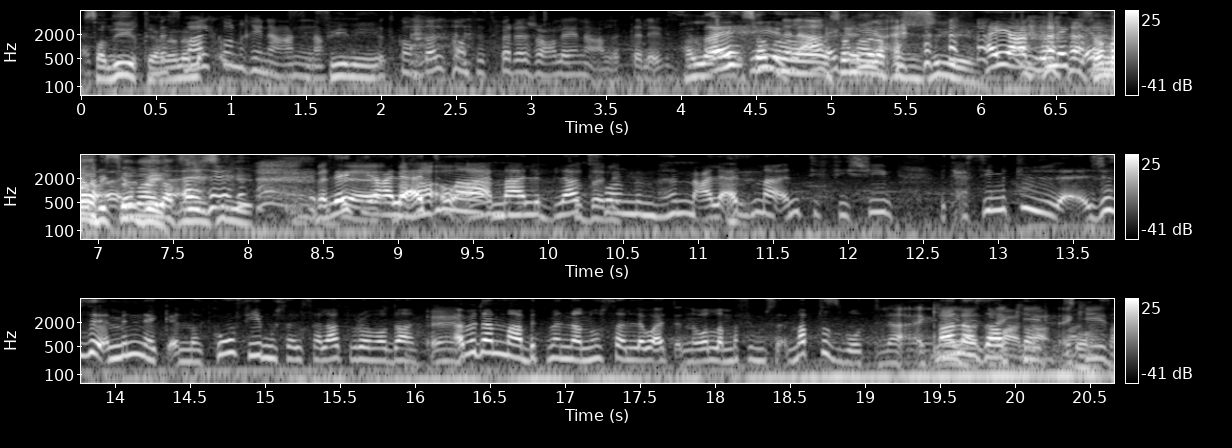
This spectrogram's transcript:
صديق. يعني بس ما لكم غنى عنا فيني بدكم ضلكم تتفرجوا علينا على التلفزيون. هلأ سما سما لها خصوصية. هي عم بقول لك سما سما خصوصية. بس ليكي على قد ما ما. البلاتفورم مهم على قد ما أنت في شيء بتحسيه مثل جزء منك إنه يكون في مسلسلات برمضان. إيه. ابدا ما بتمنى نوصل لوقت إنه والله ما في مسل... ما بتزبط. لا أكيد ما ظابطة. أكيد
